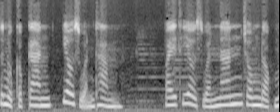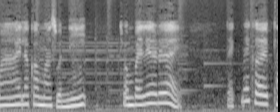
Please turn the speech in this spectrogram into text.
สนุกกับการเที่ยวสวนธรรม ไปเที่ยวสวนนั้นชมดอกไม้แล้วก็มาสวนนี้ ชมไปเรื่อยๆ แต่ไม่เคยท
